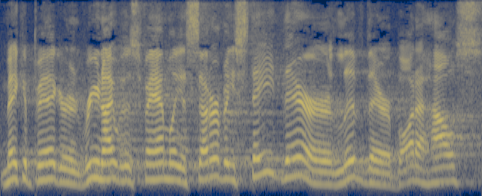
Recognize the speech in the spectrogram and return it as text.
make it big or reunite with his family, etc. But he stayed there, lived there, bought a house,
